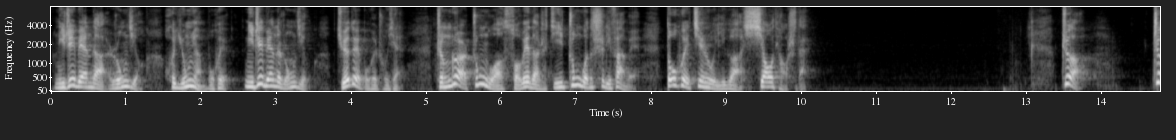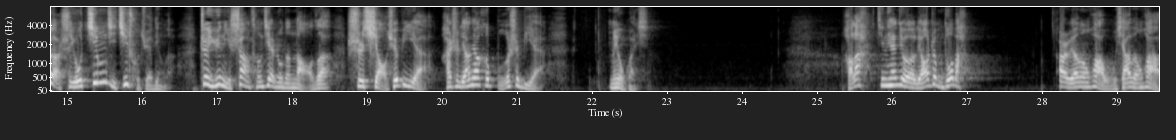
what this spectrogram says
你这边的荣景会永远不会，你这边的荣景绝对不会出现。整个中国所谓的及中国的势力范围都会进入一个萧条时代，这这是由经济基础决定的，这与你上层建筑的脑子是小学毕业还是梁家河博士毕业没有关系。好了，今天就聊这么多吧。二元文化、武侠文化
